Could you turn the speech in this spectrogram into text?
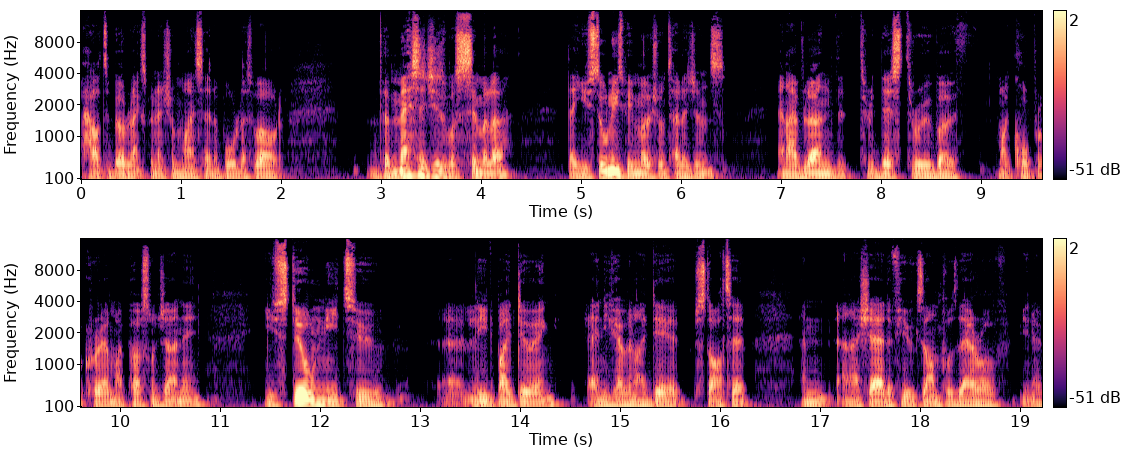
how to build an exponential mindset in a borderless world, the messages were similar that you still need to be emotional intelligence. And I've learned through this through both my corporate career my personal journey. You still need to uh, lead by doing. And if you have an idea, start it and and I shared a few examples there of you know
